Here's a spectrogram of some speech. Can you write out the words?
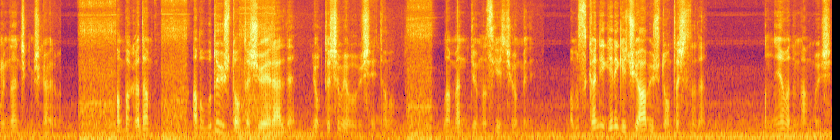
Oyundan çıkmış galiba. Ama bak adam ama bu da 3 ton taşıyor herhalde. Yok taşımıyor bu bir şey tamam. Lan ben diyorum nasıl geçiyorum beni. Ama Scania gene geçiyor abi 3 ton taşısa da. Anlayamadım ben bu işi.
